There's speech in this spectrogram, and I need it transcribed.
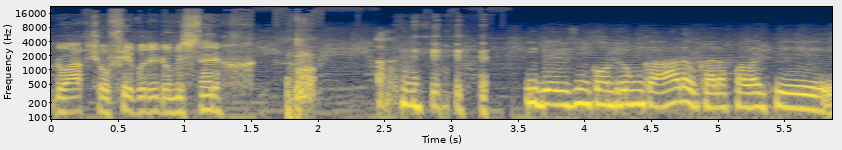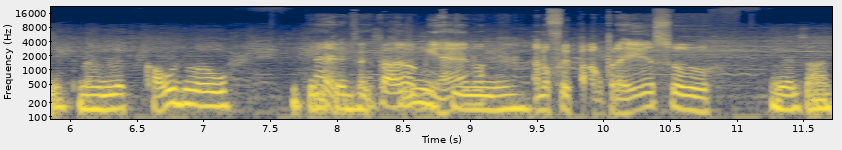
do action figure do mistério. E eles encontram um cara, o cara fala que, que o nome dele é Caldwell, que ele É, quer ele desistir, "Eu me rendo." que... Eu não fui pago pra isso. Exato.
